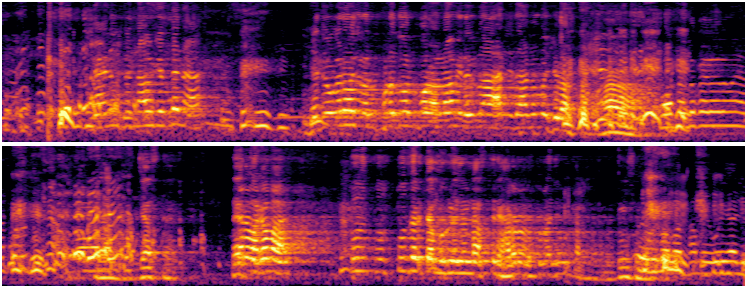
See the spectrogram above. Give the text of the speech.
मॅडमचं नाव घेतलं ना हे दोघं राहू पुढे दोन पोरा नाव घेतलं तुला जास्त नाही. बघा बा. तू तू तू जर त्या मुरळीला नाचतरी हरवलं तुला देऊन टाकणार टेन्शन आली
